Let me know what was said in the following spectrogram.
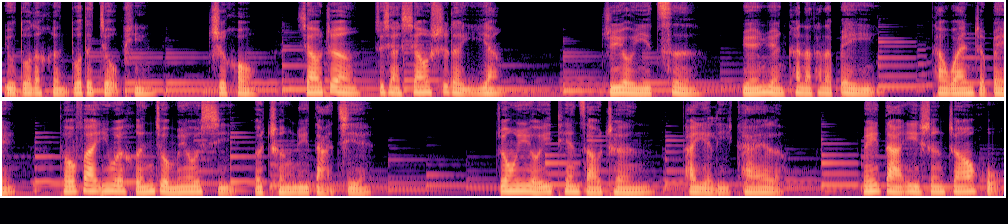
又多了很多的酒瓶。之后，小郑就像消失了一样。只有一次，远远看到他的背影，他弯着背，头发因为很久没有洗而成缕打结。终于有一天早晨，他也离开了。没打一声招呼，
